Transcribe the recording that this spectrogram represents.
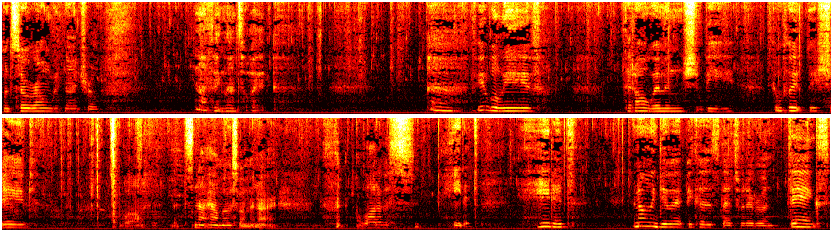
What's so wrong with natural? Nothing, that's what. Uh, if you believe that all women should be completely shaved, well, that's not how most women are. A lot of us hate it. Hate it. And only do it because that's what everyone thinks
